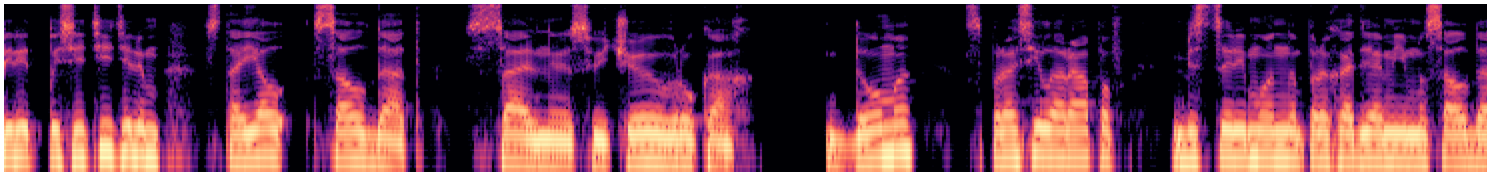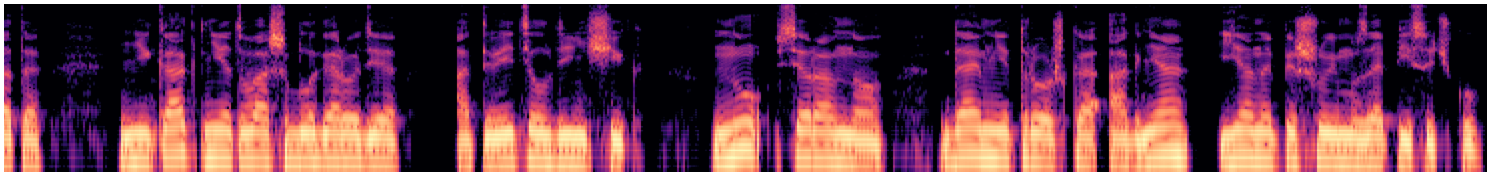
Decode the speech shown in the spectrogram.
Перед посетителем стоял солдат с сальной свечой в руках. «Дома?» — спросил Арапов, бесцеремонно проходя мимо солдата. «Никак нет, ваше благородие», — ответил денщик. «Ну, все равно. Дай мне трошка огня, я напишу ему записочку».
